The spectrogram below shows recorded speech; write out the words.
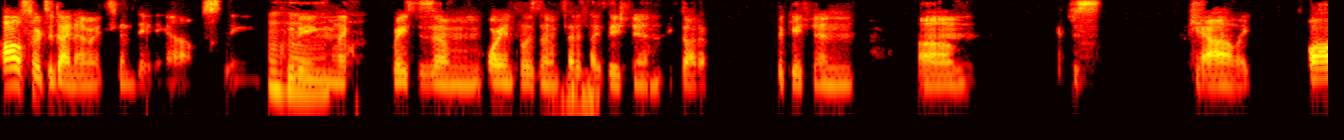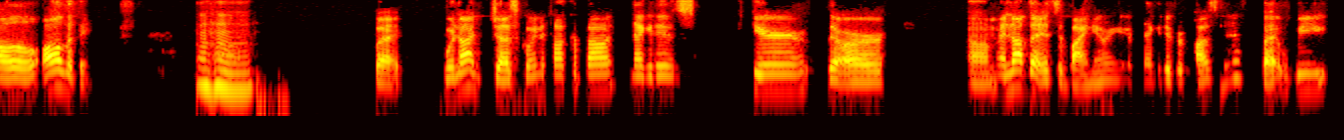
all sorts of dynamics in dating apps, including mm-hmm. like racism, Orientalism, fetishization, exotification, um, just yeah, like all all the things. Mm-hmm. Um, but we're not just going to talk about negatives here. There are um, and not that it's a binary of negative or positive, but we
